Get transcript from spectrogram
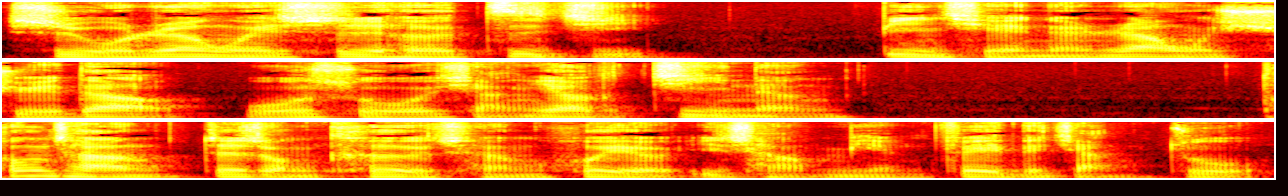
是我认为适合自己。并且能让我学到我所想要的技能。通常这种课程会有一场免费的讲座，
